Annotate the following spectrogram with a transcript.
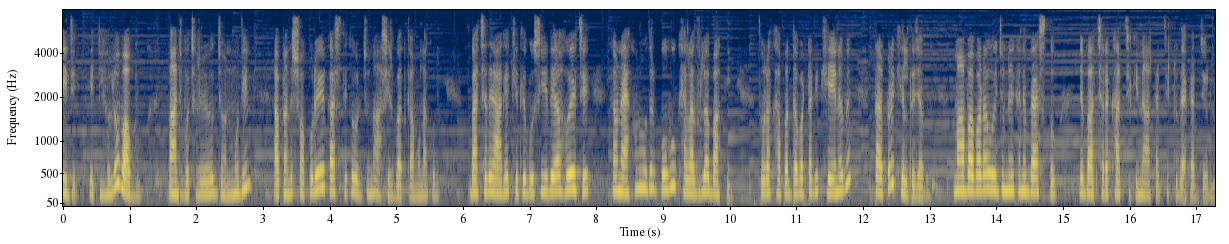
এই যে, এটি হলো বাবু। পাঁচ বছরের জন্মদিন। আপনাদের সকলের কাছ থেকে ওর জন্য আশীর্বাদ কামনা করি। বাচ্চাদের আগে খেতে বসিয়ে দেওয়া হয়েছে, কারণ এখনও ওদের বহু খেলাধুলা বাকি। তো ওরা খাবার দাবারটাকে খেয়ে নেবে, তারপরে খেলতে যাবে। মা বাবারা ওই জন্য এখানে ব্যস্ত যে বাচ্চারা খাচ্ছে কি না খাচ্ছে একটু দেখার জন্য।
